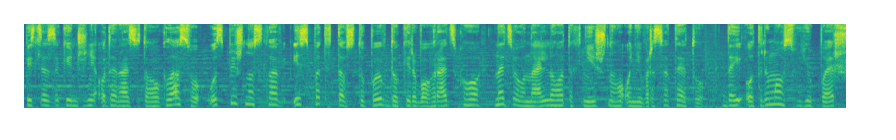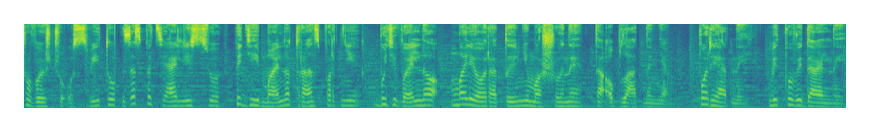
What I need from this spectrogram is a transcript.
Після закінчення 11 класу успішно склав іспит та вступив до Кіровоградського національного технічного університету, де й отримав свою першу вищу освіту за спеціальністю підіймально-транспортні, будівельно-меліоративні машини та обладнання. Порядний, відповідальний,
